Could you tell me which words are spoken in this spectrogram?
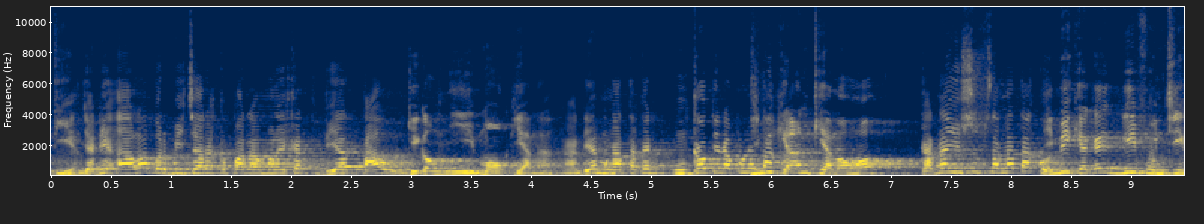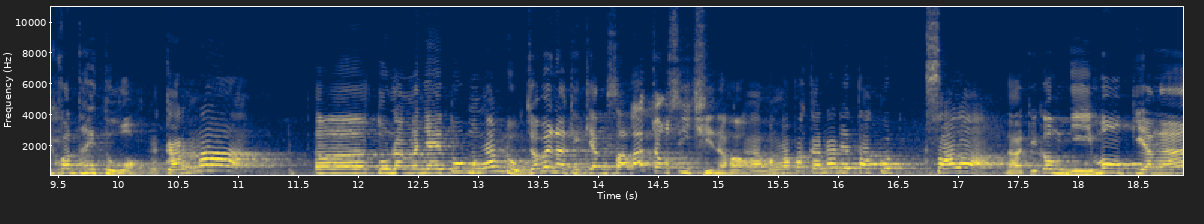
dia. Jadi Allah berbicara kepada malaikat dia tahu. Ki kong nyi mo kiang Nah, dia mengatakan engkau tidak perlu takut. Kian kiang oh. Karena Yusuf sangat takut. Ini kayak gifun ci kon tai tu. Karena Eh, tunangannya itu mengandung. Coba nak yang salah cok si Cina ha. Nah, mengapa? Karena dia takut salah. Nah, kita nyimo kiang a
